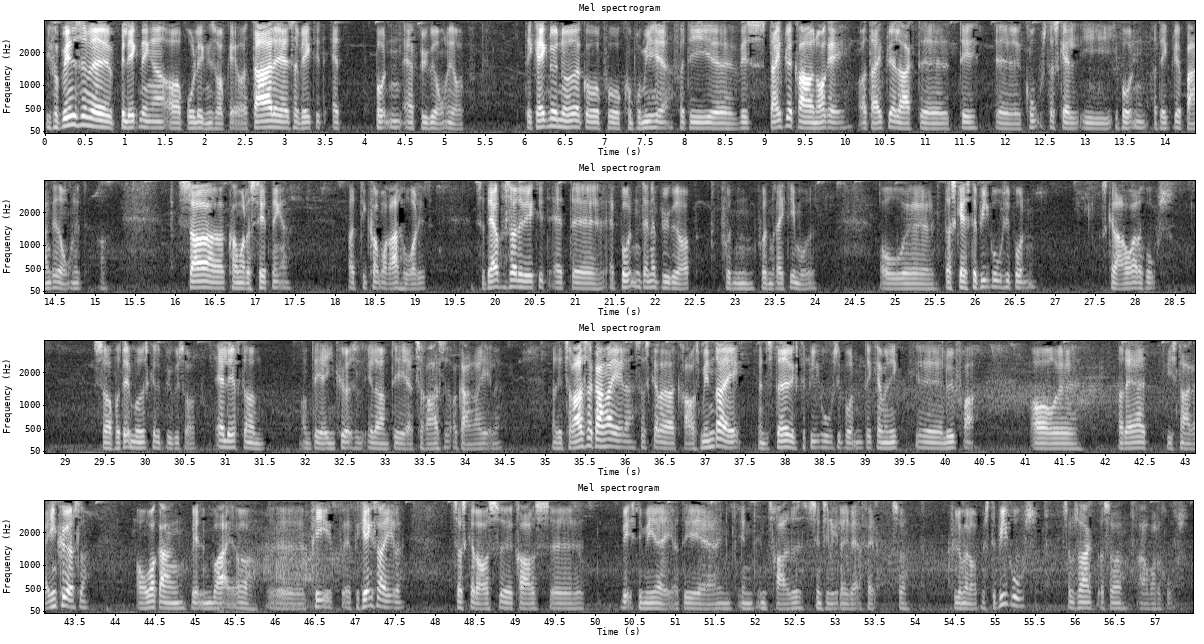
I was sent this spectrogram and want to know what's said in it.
I forbindelse med belægninger og brolægningsopgaver, der er det altså vigtigt, at bunden er bygget ordentligt op. Det kan ikke nytte noget at gå på kompromis her, fordi øh, hvis der ikke bliver gravet nok af, og der ikke bliver lagt øh, det øh, grus, der skal i, i bunden, og det ikke bliver banket ordentligt, og, så kommer der sætninger, og de kommer ret hurtigt. Så derfor så er det vigtigt, at, øh, at bunden den er bygget op på den, på den rigtige måde. Og øh, der skal stabil grus i bunden, skal der afrette grus. Så på den måde skal det bygges op. Alt efter om, om det er indkørsel, eller om det er terrasse og gangarealer. Når det er terrasse og gangarealer, så skal der graves mindre af, men det er stadigvæk stabil grus i bunden. Det kan man ikke øh, løbe fra. Og øh, når det er, at vi snakker indkørsler, overgangen mellem vej og øh, øh, parkeringsarealer, så skal der også øh, graves øh, væsentligt mere af, og det er en, en, en 30 cm i hvert fald. Så fylder man op med stabil grus, som sagt, og så arbejder grus.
